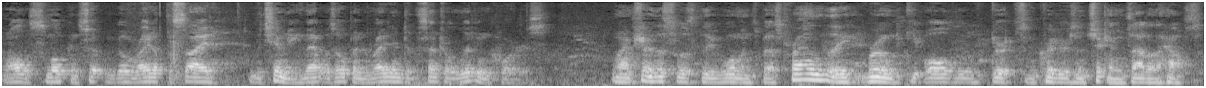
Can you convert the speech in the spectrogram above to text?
And all the smoke and soot would go right up the side the chimney. That was open right into the central living quarters. And I'm sure this was the woman's best friend, the broom to keep all those dirts and critters and chickens out of the house.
